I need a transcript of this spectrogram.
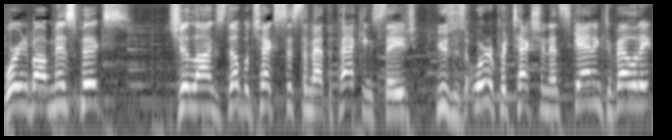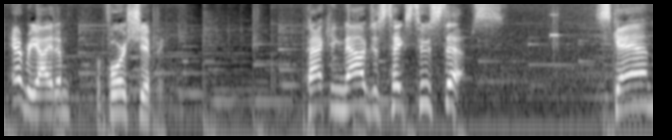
Worried about mispicks? Jilang's double check system at the packing stage uses order protection and scanning to validate every item before shipping. Packing now just takes two steps scan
